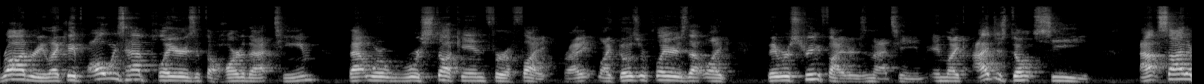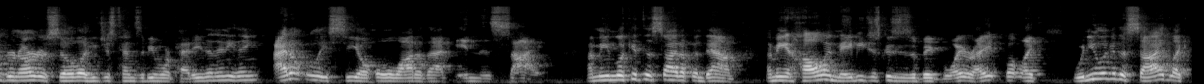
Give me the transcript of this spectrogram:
Rodri, like they've always had players at the heart of that team that were were stuck in for a fight, right? Like those are players that like they were street fighters in that team, and like I just don't see outside of Bernardo Silva, who just tends to be more petty than anything. I don't really see a whole lot of that in this side. I mean, look at this side up and down. I mean, Haaland maybe just because he's a big boy, right? But like when you look at the side, like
